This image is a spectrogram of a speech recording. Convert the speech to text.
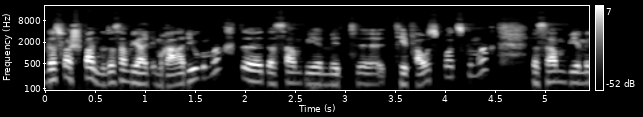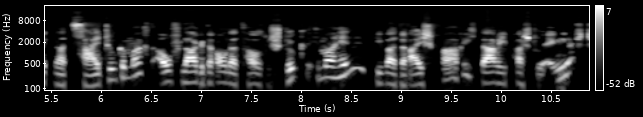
Und das war spannend. Und das haben wir halt im Radio gemacht, äh, das haben wir mit äh, TV-Spots gemacht, das haben wir mit einer Zeitung gemacht, Auflage 300.000 Stück immerhin, die war dreisprachig, Dari Pashto Englisch,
